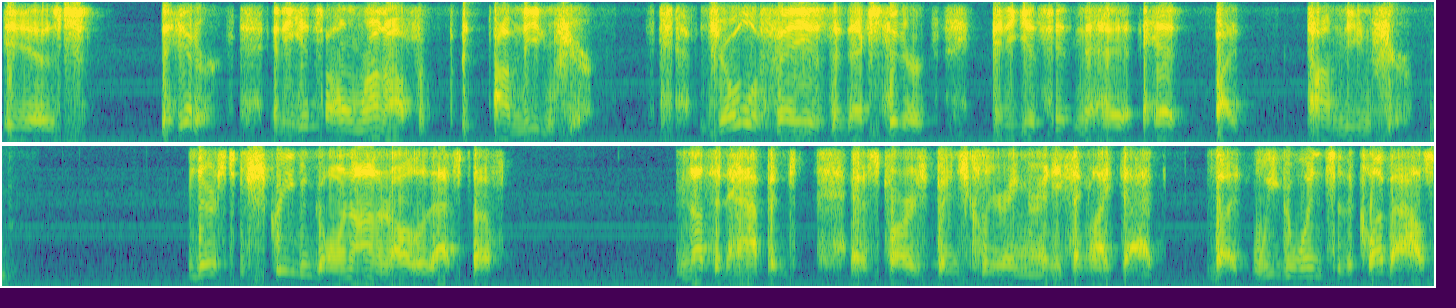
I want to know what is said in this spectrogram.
is the hitter, and he hits a home run off of Tom Niedenfuer. Joe Lefebvre is the next hitter, and he gets hit in the head, head by Tom Niedenfuer. There's some screaming going on and all of that stuff. Nothing happened as far as bench clearing or anything like that. But we go into the clubhouse,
